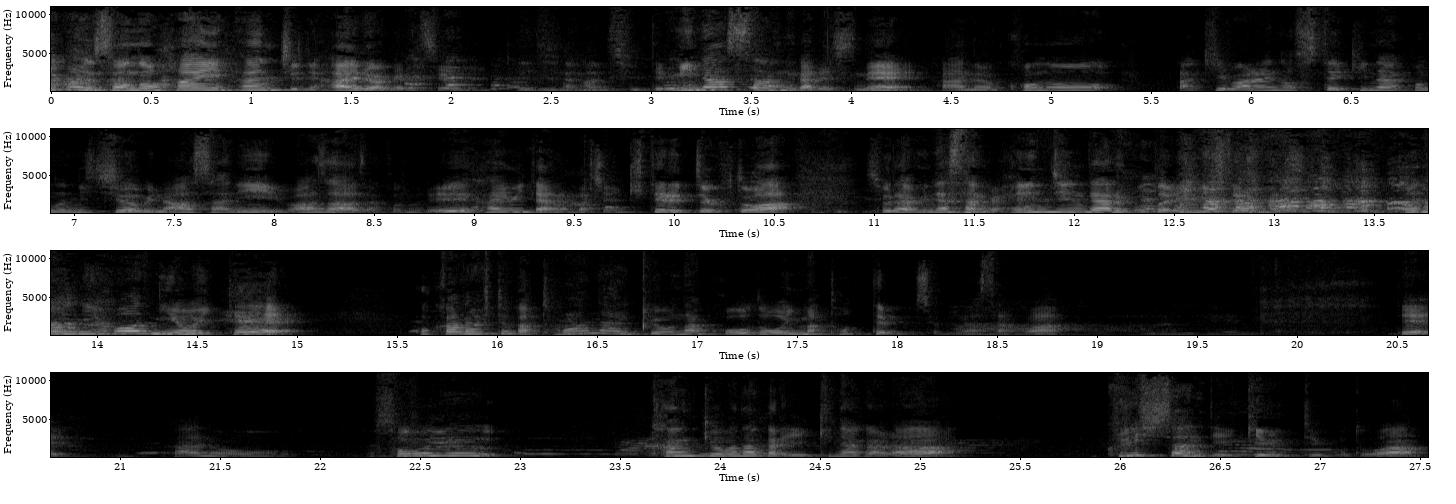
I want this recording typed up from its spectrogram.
十分その範囲範疇に入るわけですよ。で皆さんがですねあのこの秋晴れの素敵なこの日曜日の朝にわざわざこの礼拝みたいな場所に来てるっていうことはそれは皆さんが変人であることを意味してるんです。この日本において他の人が取らないような行動を今取ってるんですよ皆さんは。であのそういう環境の中で生きながらクリスチャンで生きるっていうことは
